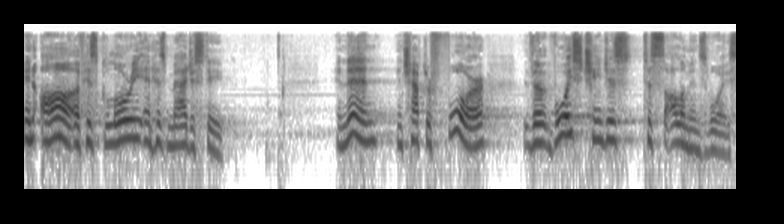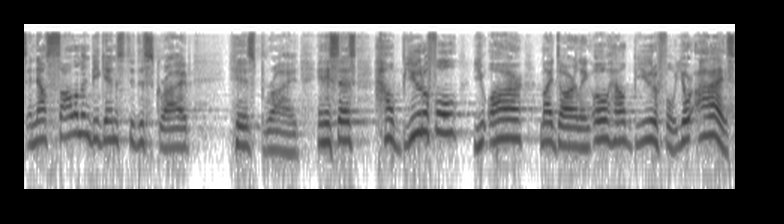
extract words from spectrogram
in awe of his glory and his majesty. And then in chapter 4, the voice changes to Solomon's voice. And now Solomon begins to describe his bride. And he says, How beautiful you are, my darling. Oh, how beautiful. Your eyes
